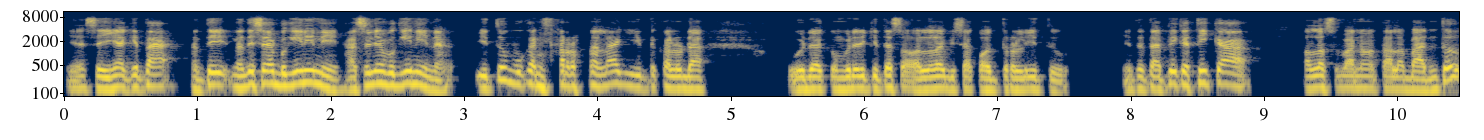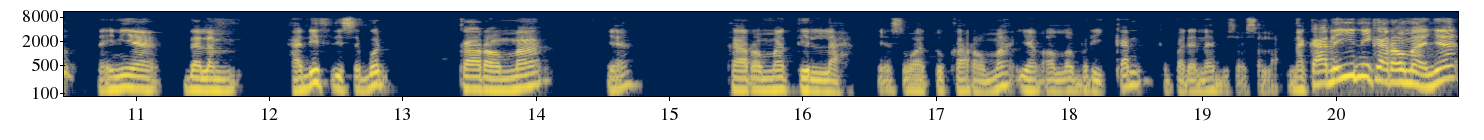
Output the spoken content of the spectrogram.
Ya, sehingga kita nanti nanti saya begini nih, hasilnya begini. Nah, itu bukan karomah lagi itu kalau udah udah kemudian kita seolah-olah bisa kontrol itu. Ya, tetapi ketika Allah Subhanahu wa taala bantu, nah ini ya dalam hadis disebut karoma ya karomatillah ya suatu karomah yang Allah berikan kepada Nabi SAW. Nah kali ini karomahnya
